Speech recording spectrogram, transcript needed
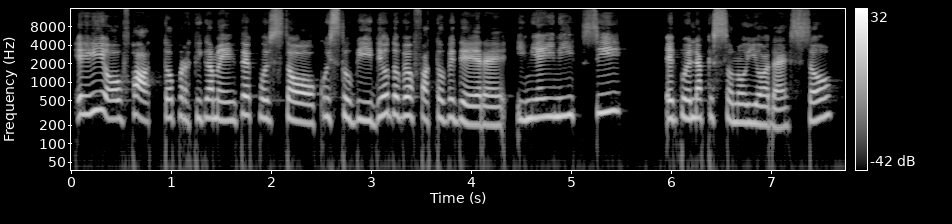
e io ho fatto praticamente questo, questo video dove ho fatto vedere i miei inizi e quella che sono io adesso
